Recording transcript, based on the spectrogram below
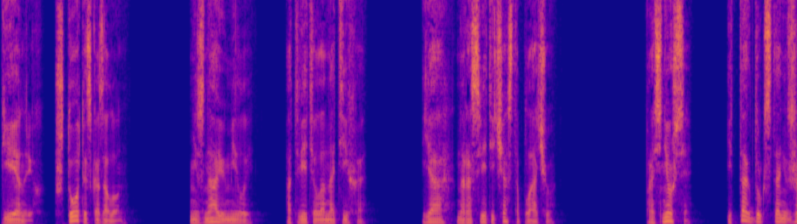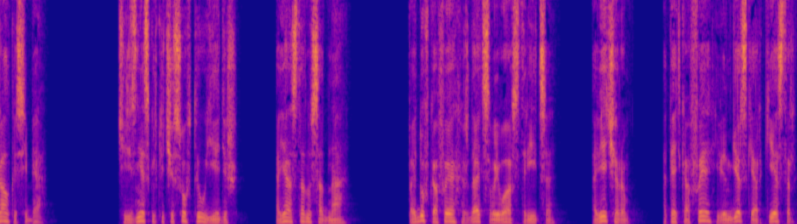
«Генрих, что ты?» — сказал он. «Не знаю, милый», — ответила она тихо. «Я на рассвете часто плачу. Проснешься, и так вдруг станет жалко себя. Через несколько часов ты уедешь, а я останусь одна. Пойду в кафе ждать своего австрийца, а вечером опять кафе и венгерский оркестр,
